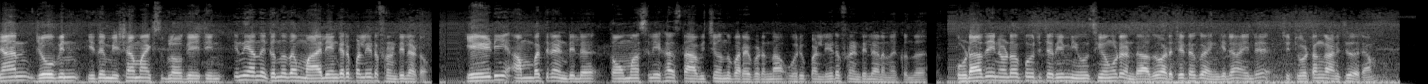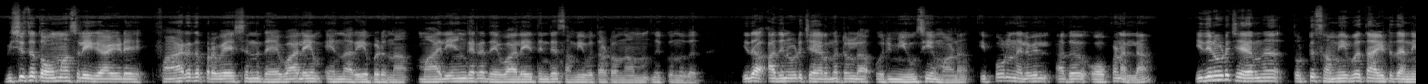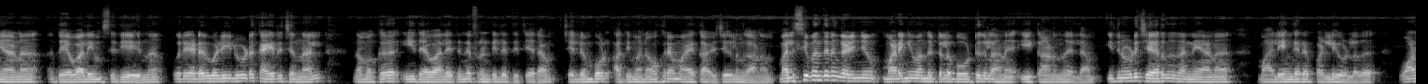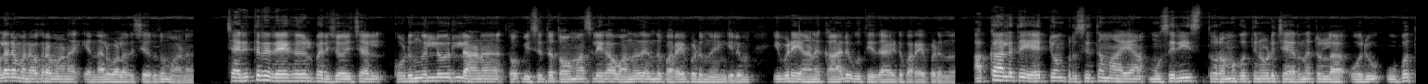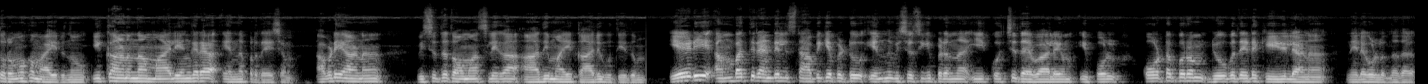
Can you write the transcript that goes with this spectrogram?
ഞാൻ ജോബിൻ ഇത് Misha max blog eighteen. ഇന്ന് ഞാൻ നിൽക്കുന്നത് മാലിയങ്കര പള്ളിയുടെ ഫ്രണ്ടിലാട്ടോ. എ ഡി അമ്പത്തിരണ്ടിൽ തോമസ് ലീഹ സ്ഥാപിച്ചു എന്ന് പറയപ്പെടുന്ന ഒരു പള്ളിയുടെ ഫ്രണ്ടിലാണ് നിൽക്കുന്നത്. കൂടാതെ ഇതിനോടൊപ്പം ഒരു ചെറിയ മ്യൂസിയം കൂടെ ഉണ്ട്. അതും അടച്ചിട്ടൊക്കെ എങ്കിലും അതിന്റെ ചുറ്റുവട്ടം കാണിച്ചു തരാം. വിശുദ്ധ തോമസ് ലീഗായുടെ ഭാരത പ്രവേശന ദേവാലയം എന്നറിയപ്പെടുന്ന മാലിയങ്കര ദേവാലയത്തിന്റെ സമീപത്താട്ടോ നാം നിൽക്കുന്നത്. ഇത് അതിനോട് ചേർന്നിട്ടുള്ള ഒരു മ്യൂസിയമാണ്. ഇപ്പോൾ നിലവിൽ അത് ഓപ്പൺ അല്ല. ഇതിനോട് ചേർന്ന് തൊട്ട് സമീപത്തായിട്ട് തന്നെയാണ് ദേവാലയം സ്ഥിതി ചെയ്യുന്നത്. ഒരു ഇടവഴിയിലൂടെ കയറി ചെന്നാൽ നമുക്ക് ഈ ദേവാലയത്തിന്റെ ഫ്രണ്ടിൽ എത്തിച്ചേരാം. ചെല്ലുമ്പോൾ അതിമനോഹരമായ കാഴ്ചകളും കാണാം. മത്സ്യബന്ധനം കഴിഞ്ഞ് മടങ്ങി വന്നിട്ടുള്ള ബോട്ടുകളാണ് ഈ കാണുന്നതെല്ലാം. ഇതിനോട് ചേർന്ന് തന്നെയാണ് മാലിയങ്കര പള്ളി ഉള്ളത്. വളരെ മനോഹരമാണ് എന്നാൽ വളരെ ചെറുതുമാണ്. ചരിത്ര രേഖകൾ പരിശോധിച്ചാൽ കൊടുങ്ങല്ലൂരിലാണ് വിശുദ്ധ തോമസ് ലീഗ വന്നതെന്ന് പറയപ്പെടുന്നുവെങ്കിലും ഇവിടെയാണ് കാലുകുത്തിയതായിട്ട് പറയപ്പെടുന്നത്. അക്കാലത്ത് ഏറ്റവും പ്രസിദ്ധമായ മുസരീസ് തുറമുഖത്തിനോട് ചേർന്നിട്ടുള്ള ഒരു ഉപതുറമുഖമായിരുന്നു ഈ കാണുന്ന മാലിയങ്കര എന്ന പ്രദേശം. അവിടെയാണ് വിശുദ്ധ തോമസ് ലീഗ ആദ്യമായി കാലുകുത്തിയതും. എ ഡി അമ്പത്തിരണ്ടിൽ സ്ഥാപിക്കപ്പെട്ടു എന്ന് വിശ്വസിക്കപ്പെടുന്ന ഈ കൊച്ചു ദേവാലയം ഇപ്പോൾ കോട്ടപ്പുറം രൂപതയുടെ കീഴിലാണ് നിലകൊള്ളുന്നത്.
